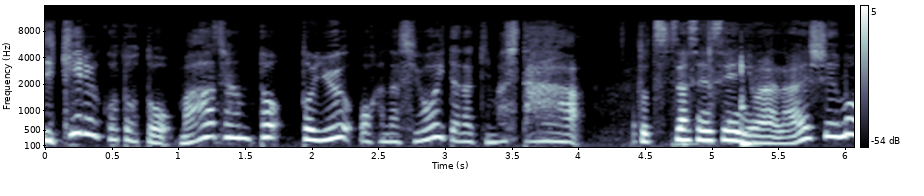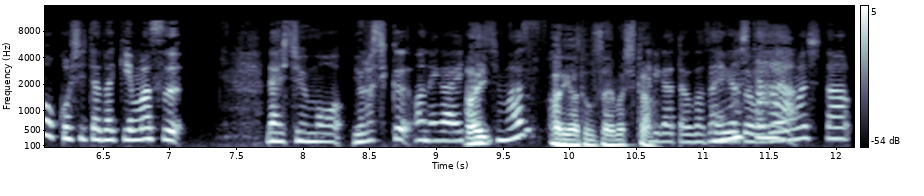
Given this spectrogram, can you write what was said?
生きることと麻雀とというお話をいただきました。うと土田先生には来週もお越しいただきます来週もよろしくお願いいたします。ありがとうございましたありがとうごあざいましたりがとうござい。ました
